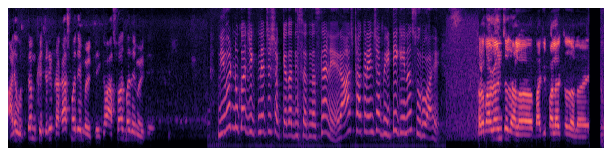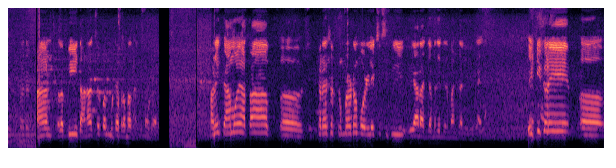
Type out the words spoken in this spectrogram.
आणि उत्तम खिचडी प्रकाशमध्ये मिळते किंवा आस्वादमध्ये मिळते. निवडणुका जिंकण्याची शक्यता दिसत नसल्याने राज ठाकरेंच्या भेटी घेणं सुरू आहे. फळबागांचं झालं भाजीपाल्याचं झालंय. धान रब्बी धानाचं पण मोठ्या प्रमाणात नुकसान झालं. आणि त्यामुळे आता शेतकऱ्याचं कंबरडं मोडल्याची स्थिती या राज्यामध्ये निर्माण झालेली आहे. एकीकडे अं,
